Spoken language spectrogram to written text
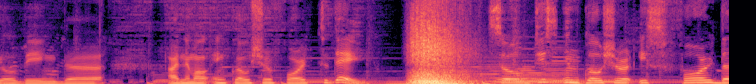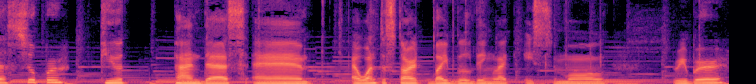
building the animal enclosure for today. So this enclosure is for the super cute pandas and I want to start by building like a small river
